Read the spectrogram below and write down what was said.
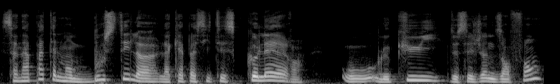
ça n'a pas tellement boosté la, la, capacité scolaire ou le QI de ces jeunes enfants,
